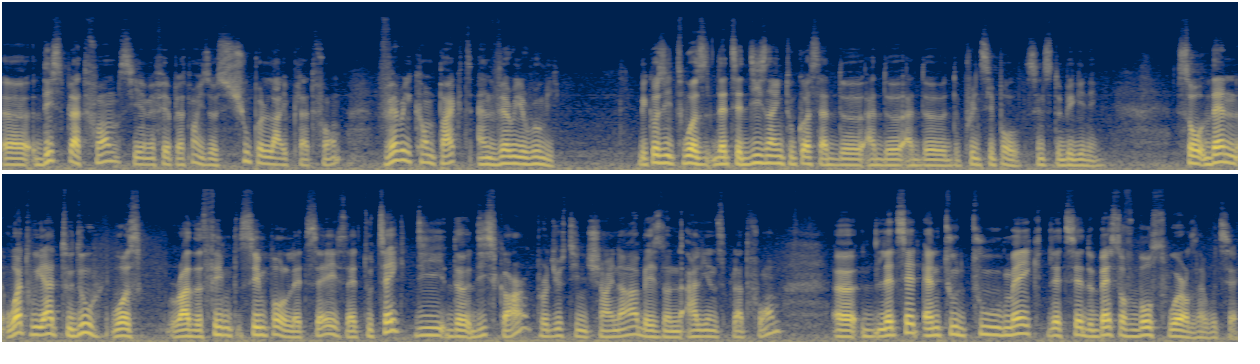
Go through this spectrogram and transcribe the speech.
uh, this platform, CMFA platform, is a super light platform, very compact and very roomy. Because it was, let's say, designed to cost at the, at the, at the, the principle since the beginning. So then what we had to do was rather simple, let's say, is that to take the, the, this car produced in China based on Alliance platform, uh, let's say, and to, to make, let's say, the best of both worlds, I would say.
